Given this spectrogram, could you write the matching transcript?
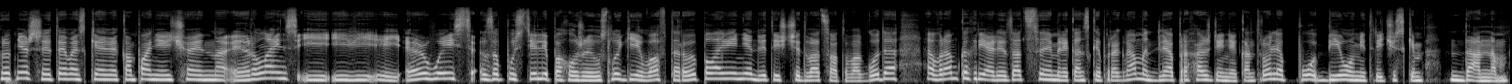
Крупнейшие тайваньские авиакомпании China Airlines и EVA Airways запустили похожие услуги во второй половине 2020 года в рамках реализации американской программы для прохождения контроля по биометрическим данным.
